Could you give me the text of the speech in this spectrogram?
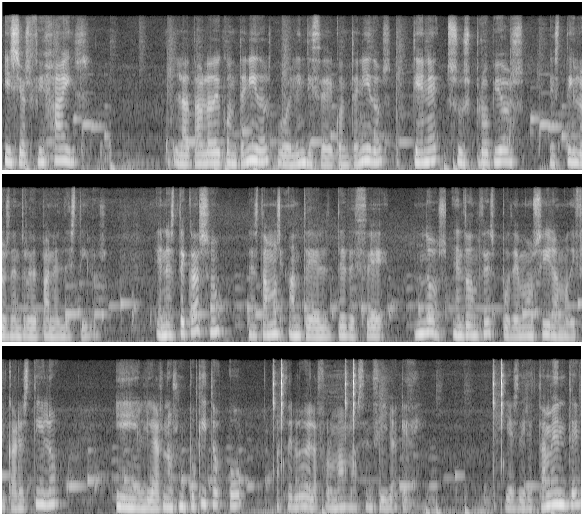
y si os fijáis, la tabla de contenidos o el índice de contenidos tiene sus propios estilos dentro del panel de estilos. En este caso estamos ante el TDC2, entonces podemos ir a modificar estilo y liarnos un poquito o hacerlo de la forma más sencilla que hay. Y es directamente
